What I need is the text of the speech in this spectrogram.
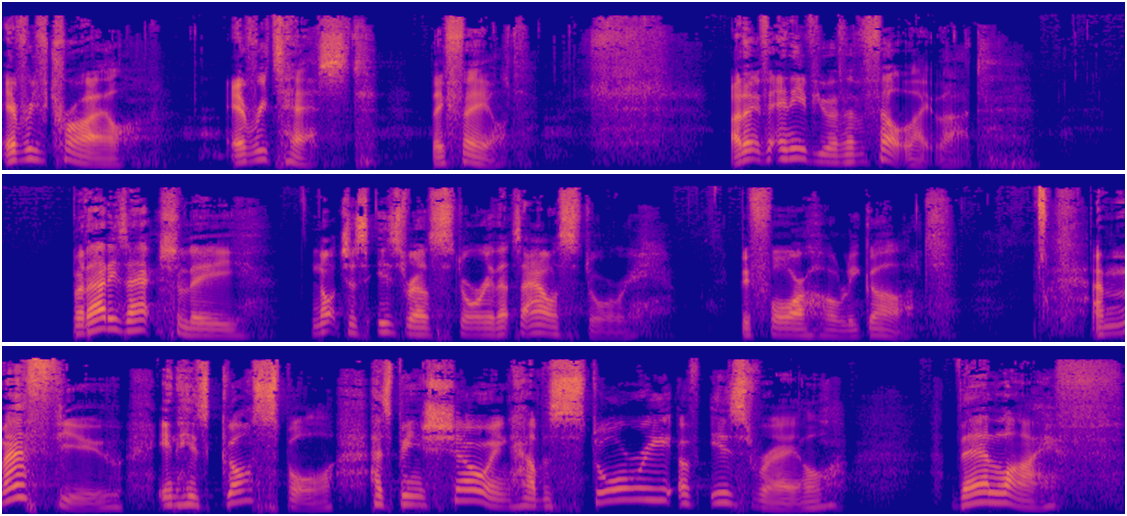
Every trial, every test, they failed. I don't know if any of you have ever felt like that. But that is actually not just Israel's story, that's our story before a holy God. And Matthew, in his gospel, has been showing how the story of Israel, their life,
